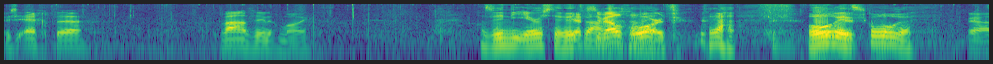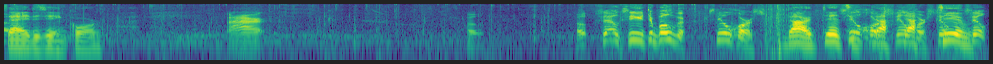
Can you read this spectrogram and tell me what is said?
Is echt eh, waanzinnig mooi. Als we in die eerste hut Je hebt ze waren wel gehoord. Ja. Horen Horen is scoren, Ja, zeiden ze in koor. maar... Oh. Oh, zo, ik zie je het erboven. Sneeuwgors. Daar, dit. Sneeuwgors, ja, sneeuwgors. ja, zie stil, hem. stil.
